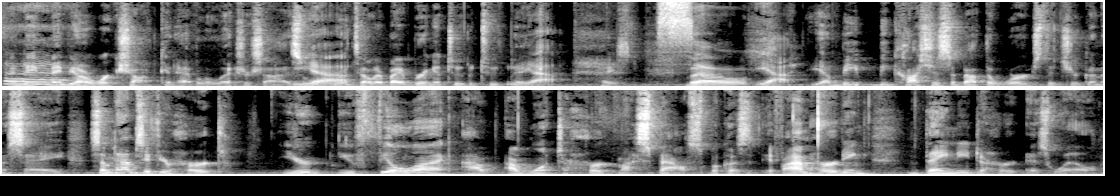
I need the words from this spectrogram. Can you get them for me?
and may- maybe uh, our workshop could have a little exercise. where Yeah. We'll tell everybody bring a tube of toothpaste. Yeah. Paste. But- So yeah, yeah be, be cautious about the words that you're going to say sometimes if you're hurt you're you feel like I, I want to hurt my spouse because if i'm hurting they need to hurt as well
